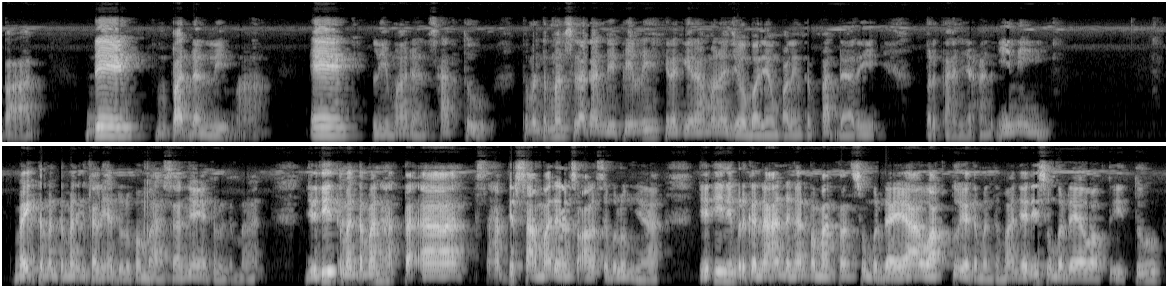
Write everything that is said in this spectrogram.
4 D. 4 dan 5 E. 5 dan 1 Teman-teman silahkan dipilih kira-kira mana jawaban yang paling tepat dari pertanyaan ini. Baik teman-teman kita lihat dulu pembahasannya ya teman-teman. Jadi teman-teman uh, hampir sama dengan soal sebelumnya. Jadi ini berkenaan dengan pemanfaatan sumber daya waktu ya teman-teman. Jadi sumber daya waktu itu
